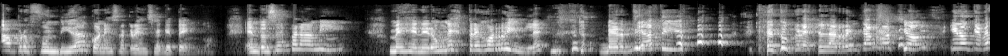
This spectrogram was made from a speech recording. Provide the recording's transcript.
a profundidad con esa creencia que tengo. Entonces, para mí, me genera un estrés horrible verte a ti, que tú crees en la reencarnación y no quieres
